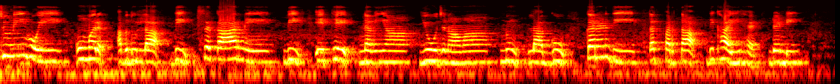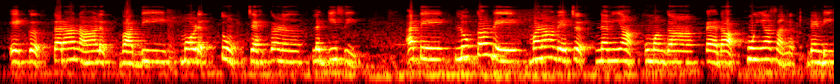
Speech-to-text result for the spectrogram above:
ਚੁਣੀ ਹੋਈ ਉਮਰ ਅਬਦੁੱਲਾ ਦੀ ਸਰਕਾਰ ਨੇ ਵੀ ਇੱਥੇ ਨਵੀਆਂ ਯੋਜਨਾਵਾਂ ਨੂੰ ਲਾਗੂ ਕਰਨ ਦੀ ਤਤਪਰਤਾ ਦਿਖਾਈ ਹੈ। ਡੰਡੀ, ਇੱਕ ਤਰ੍ਹਾਂ ਨਾਲ ਵਾਦੀ ਮੁੜ ਤੋਂ ਚਹਿਕਣ ਲੱਗੀ ਸੀ। ਅਤੇ ਲੋਕਾਂ ਦੇ ਮਨਾਂ ਵਿੱਚ ਨਵੀਆਂ ਉਮੰਗਾਂ ਪੈਦਾ ਹੋਈਆਂ ਸਨ ਡੰਡੀ।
